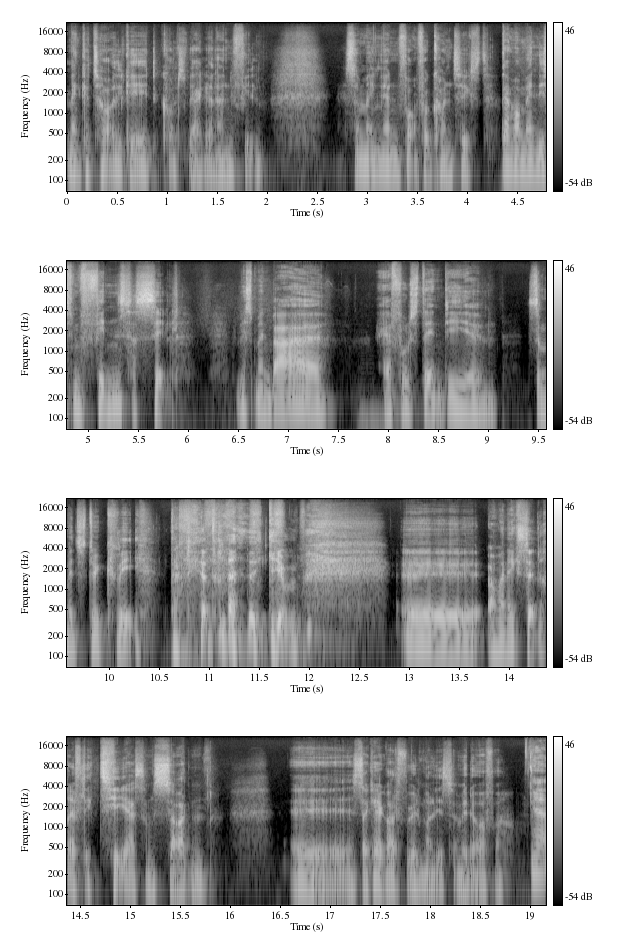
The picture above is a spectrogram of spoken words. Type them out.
man kan tolke et kunstværk eller en film, som en eller anden form for kontekst, der må man ligesom finde sig selv. Hvis man bare er, fuldstændig øh, som et stykke kvæg, der bliver drevet igennem, øh, og man ikke selv reflekterer som sådan, øh, så kan jeg godt føle mig lidt som et offer. Ja,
